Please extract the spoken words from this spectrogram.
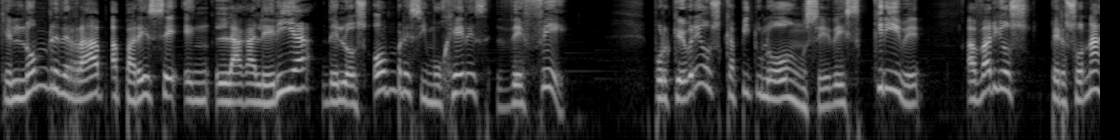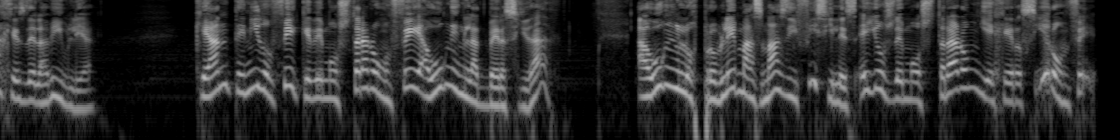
que el nombre de Raab aparece en la galería de los hombres y mujeres de fe, porque Hebreos capítulo 11 describe a varios personajes de la Biblia que han tenido fe, que demostraron fe aún en la adversidad, aún en los problemas más difíciles, ellos demostraron y ejercieron fe.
